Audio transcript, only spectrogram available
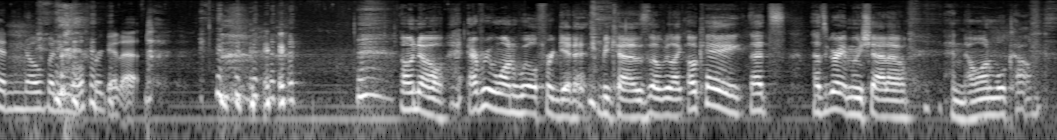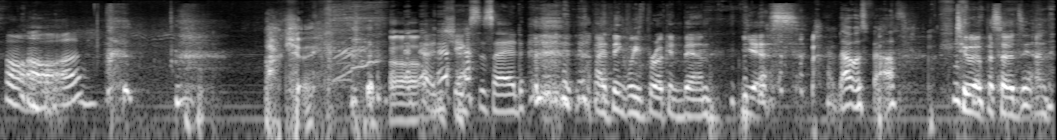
and nobody will forget it. Oh no, everyone will forget it because they'll be like, "Okay, that's that's great, Moonshadow," and no one will come. Aww. Okay. Uh, and shakes his head. I think we've broken Ben. Yes, that was fast. two episodes in.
